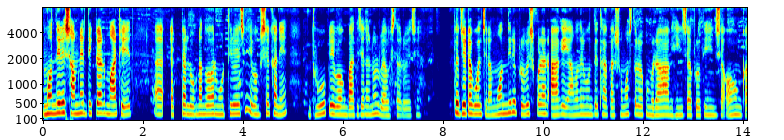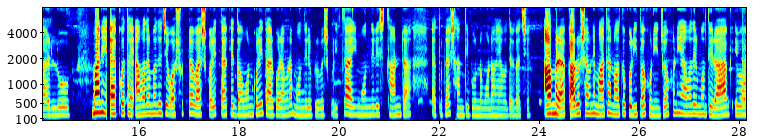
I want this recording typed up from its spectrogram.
মন্দিরের সামনের দিকটার মাঠে একটা লোকনাথ বাবার মূর্তি রয়েছে এবং সেখানে ধূপ এবং বাতি জ্বালানোর ব্যবস্থা রয়েছে। তো যেটা বলছিলাম, মন্দিরে প্রবেশ করার আগে আমাদের মধ্যে থাকা সমস্ত রকম রাগ, হিংসা, প্রতিহিংসা, অহংকার, লোভ মানে এক কথায় আমাদের মধ্যে যে অসুরটা বাস করে তাকে দমন করি তারপর আমরা মন্দিরে প্রবেশ করি। তাই মন্দিরের স্থানটা এতটা শান্তিপূর্ণ মনে হয় আমাদের কাছে। আমরা কারোর সামনে মাথা নত করি তখনই, যখনই আমাদের মধ্যে রাগ এবং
